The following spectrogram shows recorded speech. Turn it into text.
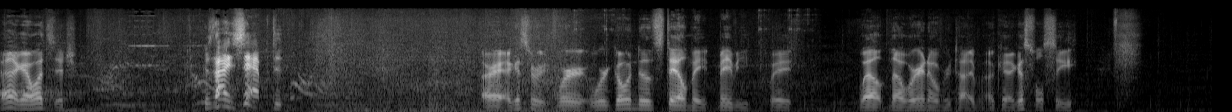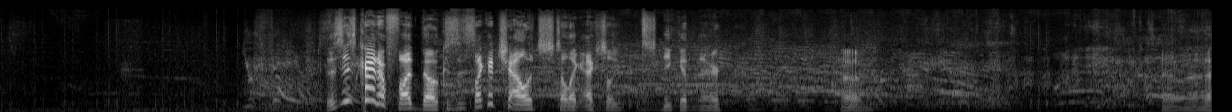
Oh, I got one stitch. Because I zapped it! Alright, I guess we're, we're, we're going to the stalemate, maybe. Wait. Well, no, we're in overtime. Okay, I guess we'll see. This is kind of fun though, because it's like a challenge to like actually sneak in there. Um, so, uh,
